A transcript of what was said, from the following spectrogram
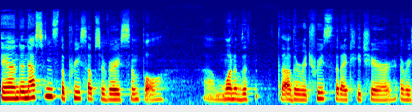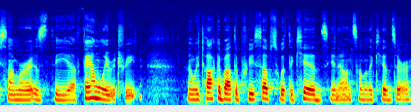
And in essence, the precepts are very simple. Um, one of the, the, other retreats that I teach here every summer is the uh, family retreat. And we talk about the precepts with the kids, you know, and some of the kids are,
